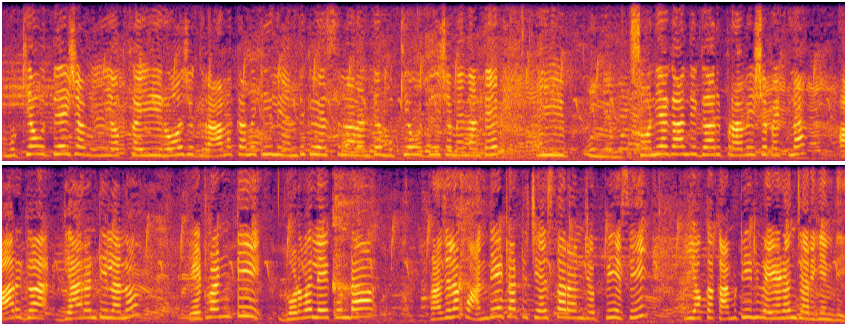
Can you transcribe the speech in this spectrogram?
ముఖ్య ఉద్దేశం ఈ యొక్క ఈ రోజు గ్రామ కమిటీలు ఎందుకు వేస్తున్నారంటే ముఖ్య ఉద్దేశం ఏంటంటే ఈ సోనియా గాంధీ గారు ప్రవేశపెట్టిన ఆరు గ్యారంటీలను ఎటువంటి గొడవ లేకుండా ప్రజలకు అందేటట్టు చేస్తారని చెప్పేసి ఈ యొక్క కమిటీని వేయడం జరిగింది.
